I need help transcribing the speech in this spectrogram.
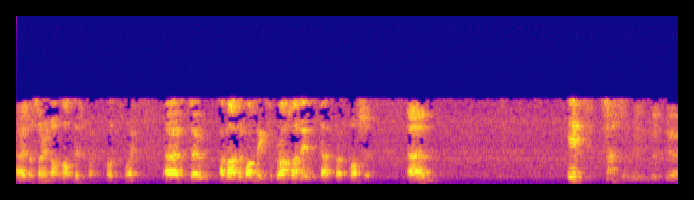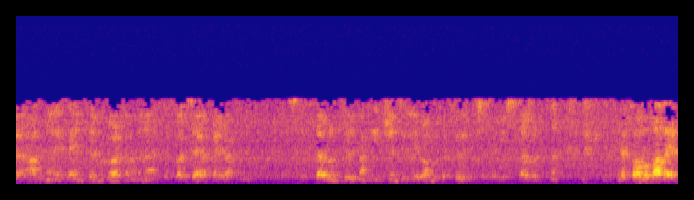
uh, no sorry, not, not this point, not this point. Um, so, Avada one makes a bracha on it, that's, that's poshet. Um, if Sounds a really good uh, argument. It's enter Mavarach on the night. It's like say a fair It's stolen food. Nothing intrinsically wrong with the food. It's just it was stolen. mitzvah or ba'avera.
